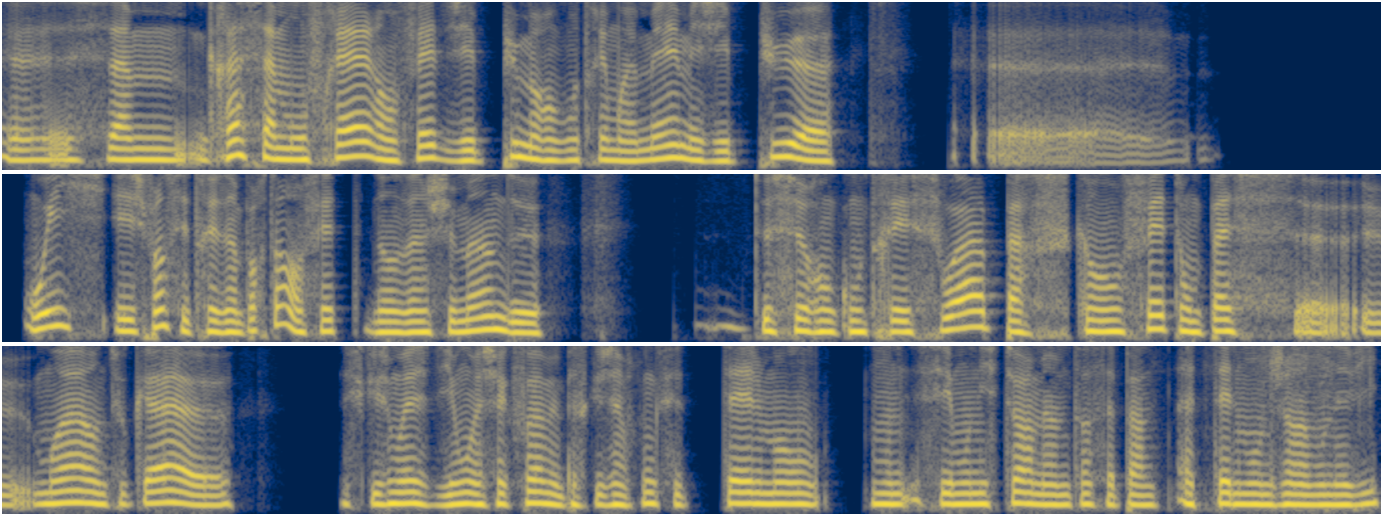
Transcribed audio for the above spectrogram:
euh, ça grâce à mon frère en fait j'ai pu me rencontrer moi-même et j'ai pu euh, euh, oui et je pense que c'est très important en fait dans un chemin de de se rencontrer soi parce qu'en fait on passe moi en tout cas excuse-moi je dis on à chaque fois mais parce que j'ai l'impression que c'est tellement c'est mon histoire mais en même temps ça parle à tellement de gens à mon avis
